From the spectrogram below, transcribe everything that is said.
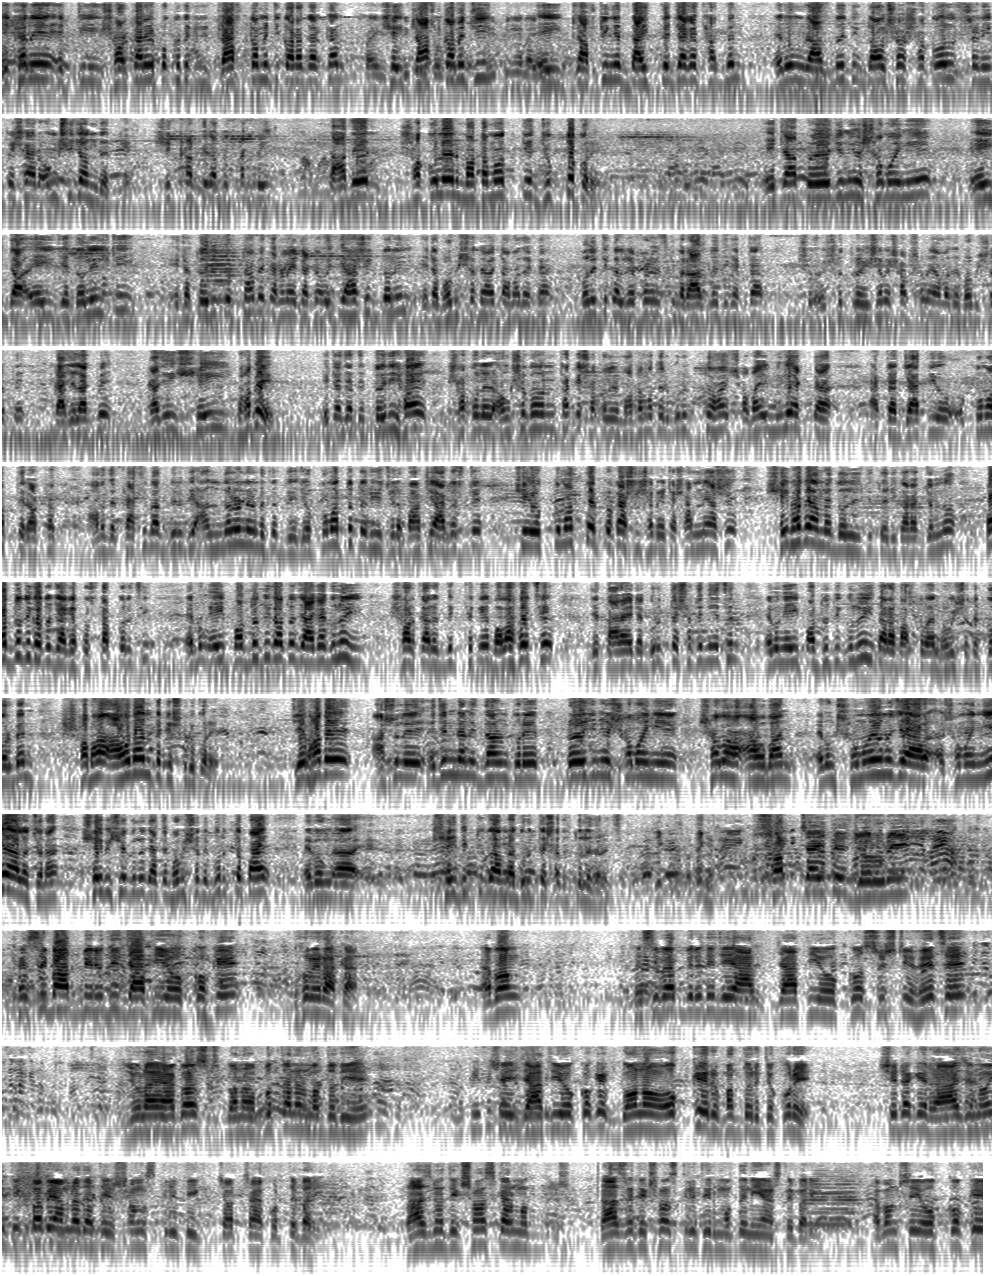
এখানে একটি সরকারের পক্ষ থেকে ড্রাফট কমিটি করা দরকার। সেই ড্রাফট কমিটি এই ড্রাফটিং এর দায়িত্বের জায়গায় থাকবেন এবং রাজনৈতিক দল সহ সকল শ্রেণি পেশার অংশীজনদেরকে শিক্ষার্থীরা তো থাকবেই তাদের সকলের মতামতকে যুক্ত করে এটা প্রয়োজনীয় সময় নিয়ে এই এই যে দলিলটি এটা তৈরি করতে হবে কারণ এটা একটা ঐতিহাসিক দলিল, এটা ভবিষ্যতে হয়তো আমাদের একটা পলিটিক্যাল রেফারেন্স কিংবা রাজনৈতিক একটা সূত্র হিসেবে সবসময় আমাদের ভবিষ্যতে কাজে লাগবে। কাজেই সেইভাবে এটা যাতে তৈরি হয়, সকলের অংশগ্রহণ থাকে, সকলের মতামতের গুরুত্ব হয়, সবাই মিলে একটা একটা জাতীয় ঐক্যমত্যের অর্থাৎ আমাদের ফ্যাসিবাদ বিরোধী আন্দোলনের ভেতর দিয়ে যে ঐক্যমত্য তৈরি হয়েছিল পাঁচই আগস্টে, সেই ঐক্যমত্যের প্রকাশ হিসাবে এটা সামনে আসে। সেইভাবে আমরা দলিলটি তৈরি করার জন্য পদ্ধতিগত জায়গায় প্রস্তাব করেছি এবং এই পদ্ধতিগত জায়গাগুলোই সরকারের দিক থেকে বলা হয়েছে যে তারা এটা গুরুত্বের সাথে নিয়েছেন এবং এই পদ্ধতিগুলোই তারা বাস্তবায়ন ভবিষ্যতে করবেন। সভা আহ্বান থেকে শুরু করে যেভাবে আসলে এজেন্ডা নির্ধারণ করে প্রয়োজনীয় সময় নিয়ে সভা আহ্বান এবং সময় অনুযায়ী সময় নিয়ে আলোচনা, সেই বিষয়গুলো যাতে ভবিষ্যতে গুরুত্ব পায় এবং সেই দিকটুকু আমরা গুরুত্বের সাথে তুলে ধরেছি। সবচাইতে জরুরি ফেসিবাদ বিরোধী জাতীয় ঐক্যকে ধরে রাখা এবং ফেসিবাদ বিরোধী যে জাতীয় ঐক্য সৃষ্টি হয়েছে জুলাই আগস্ট গণ অভ্যুত্থানের মধ্য দিয়ে সেই জাতীয় ঐক্যকে গণ ঐক্যে রূপান্তরিত করে সেটাকে রাজনৈতিকভাবে আমরা যাতে সাংস্কৃতিক চর্চা করতে পারি, রাজনৈতিক সংস্কার মধ্যে, রাজনৈতিক সংস্কৃতির মধ্যে নিয়ে আসতে পারি এবং সেই ঐক্যকে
